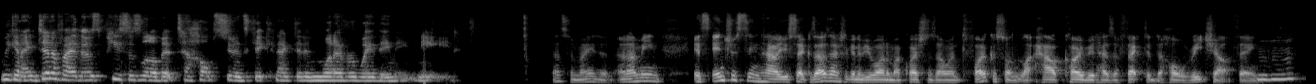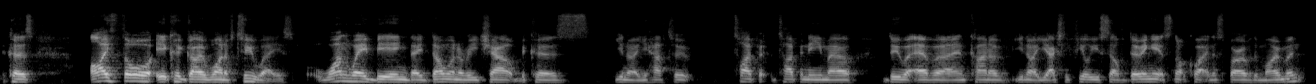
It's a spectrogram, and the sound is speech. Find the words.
we can identify those pieces a little bit to help students get connected in whatever way they may need. That's amazing. And I mean, it's interesting how you said, because that was actually going to be one of my questions I want to focus on, like how COVID has affected the whole reach out thing. Mm-hmm. Because I thought it could go one of two ways. One way being they don't want to reach out because, you know, you have to type it, type an email, do whatever, and kind of, you know, you actually feel yourself doing it. It's not quite in the spur of the moment.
